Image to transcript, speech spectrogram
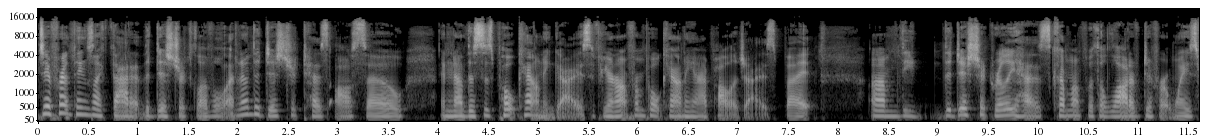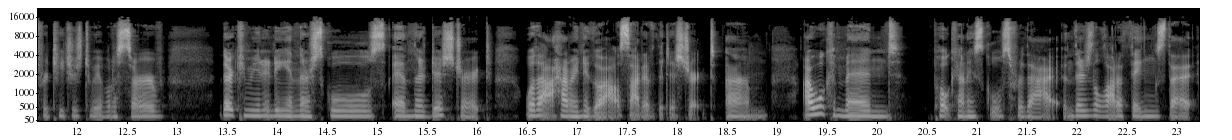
different things like that at the district level. I know the district has also, and now this is Polk County, guys. If you're not from Polk County, I apologize. But um, the the district really has come up with a lot of different ways for teachers to be able to serve their community and their schools and their district without having to go outside of the district. Um, I will commend Polk County Schools for that. And there's a lot of things that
